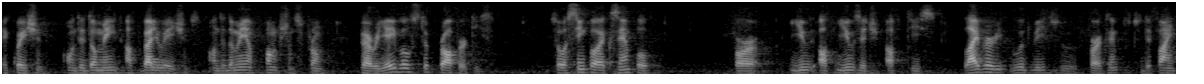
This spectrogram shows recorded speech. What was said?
equation on the domain of valuations, on the domain of functions from variables to properties. So a simple example for use of usage of this library would be to, for example, to define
